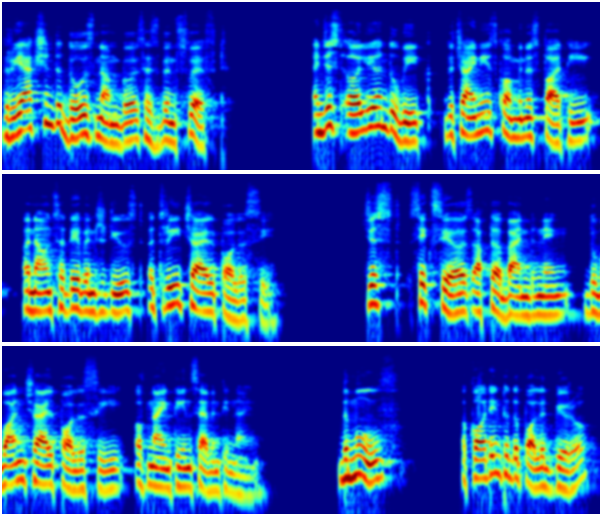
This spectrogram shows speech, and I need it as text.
The reaction to those numbers has been swift, and just earlier in the week, the Chinese Communist Party announced that they've introduced a three child policy, just six years after abandoning the one child policy of 1979. The move, according to the Politburo,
